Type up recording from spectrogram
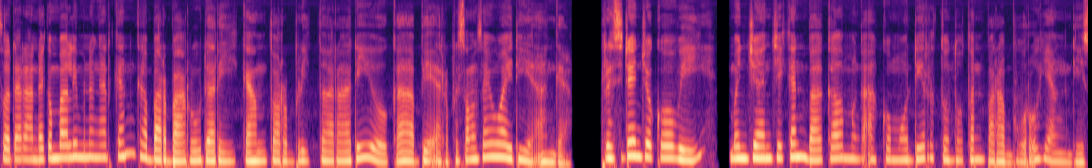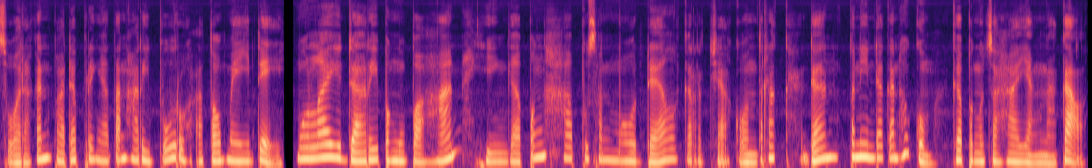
Saudara Anda kembali mendengarkan kabar baru dari kantor berita radio KBR bersama saya Waidia Angga. Presiden Jokowi menjanjikan bakal mengakomodir tuntutan para buruh yang disuarakan pada peringatan Hari Buruh atau May Day, mulai dari pengupahan hingga penghapusan model kerja kontrak dan penindakan hukum ke pengusaha yang nakal.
